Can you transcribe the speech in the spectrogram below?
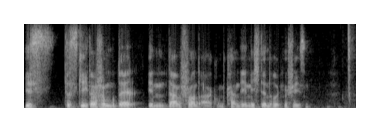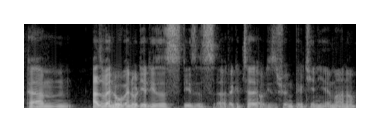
ist das gegnerische Modell in deinem Front Arc und kann dir nicht in den Rücken schießen. Ähm, also wenn du, wenn du dir dieses, dieses, äh, da gibt es ja auch diese schönen Bildchen hier immer, ne?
